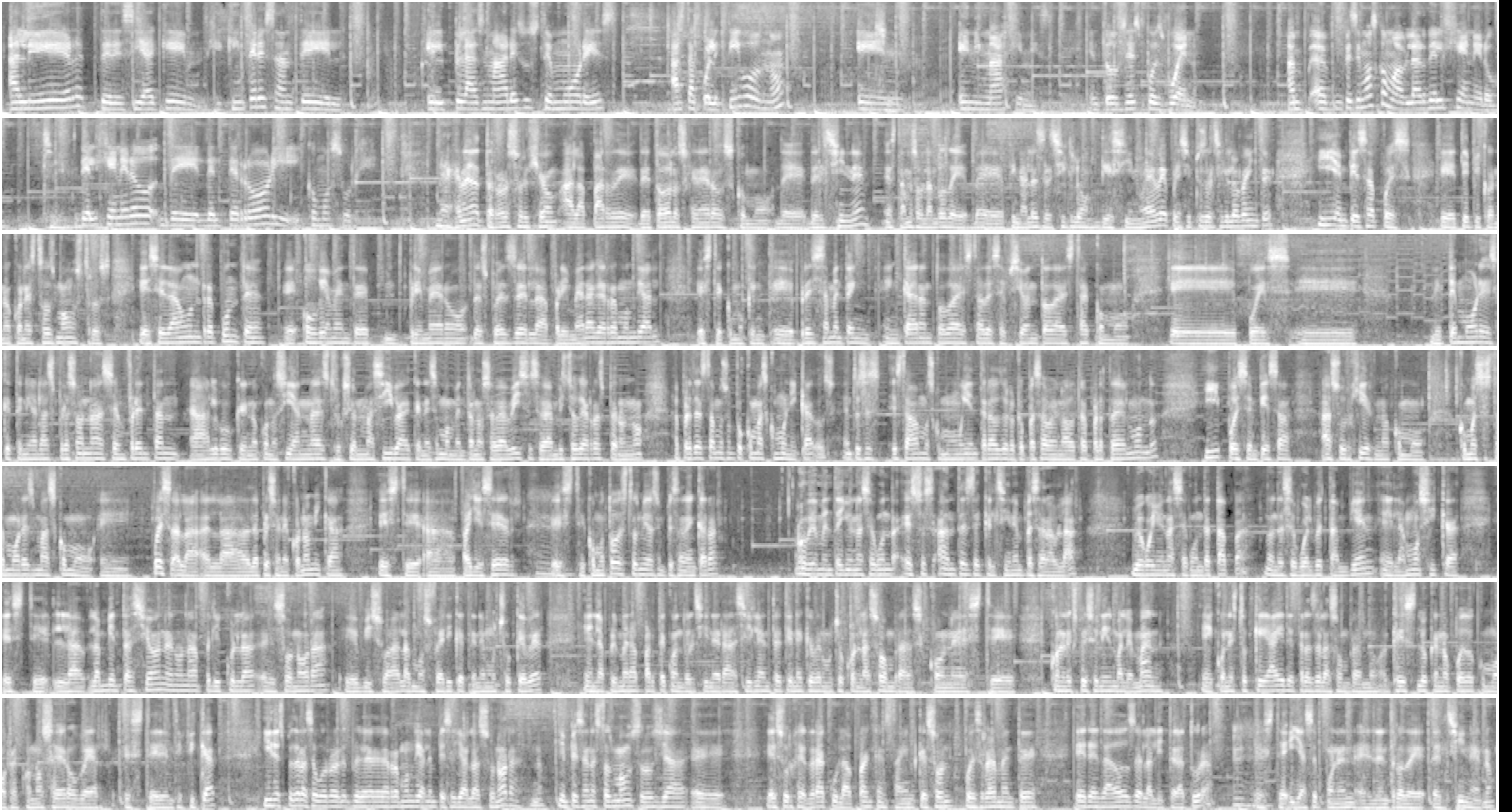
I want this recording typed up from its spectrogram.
al leer te decía que qué interesante el, el plasmar esos temores hasta colectivos, ¿no? en, sí. en imágenes. Entonces, pues bueno, empecemos como a hablar del género, sí. del género de, del terror y, y cómo surge. El género de terror surgió a la par de, todos los géneros como de, del cine. Estamos hablando de, finales del siglo XIX, principios del siglo XX y empieza pues eh, típico, ¿no? Con estos monstruos. Eh, se da un repunte, eh, obviamente primero después de la Primera Guerra Mundial, este como que precisamente en, encaran toda esta decepción, toda esta como pues temores que tenían las personas, se enfrentan a algo que no conocían, una destrucción masiva que en ese momento no se había visto, se habían visto guerras, pero no, aparte estamos un poco más comunicados, entonces estábamos como muy enterados de lo que pasaba en la otra parte del mundo y pues empieza a surgir, ¿no? Como, como esos temores más como, eh, pues a la, a la, depresión económica, este, a fallecer, mm. este, como todos estos miedos empiezan a encarar. Obviamente hay una segunda, eso es antes de que el cine empezara a hablar. Luego hay una segunda etapa donde se vuelve también eh, la música, este, la, la, ambientación en una película eh, sonora, eh, visual, atmosférica, tiene mucho que ver. En la primera parte, cuando el cine era silente, tiene que ver mucho con las sombras, con este, con el expresionismo alemán, eh, con esto que hay detrás de las sombras, ¿no? ¿Qué es lo que no puedo como reconocer o ver, este, identificar? Y después de la Segunda Guerra Mundial empieza ya la sonora, ¿no? Y empiezan estos monstruos ya eh, surge Drácula, Frankenstein, que son pues realmente heredados de la literatura uh -huh. este, y ya se ponen eh, dentro de, del cine, ¿no?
